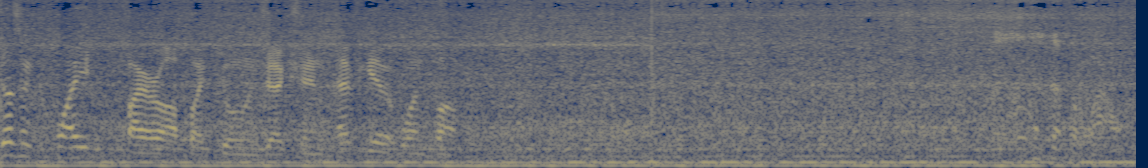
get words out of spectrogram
doesn't quite fire off like fuel injection. Have to give it one pump. wow.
